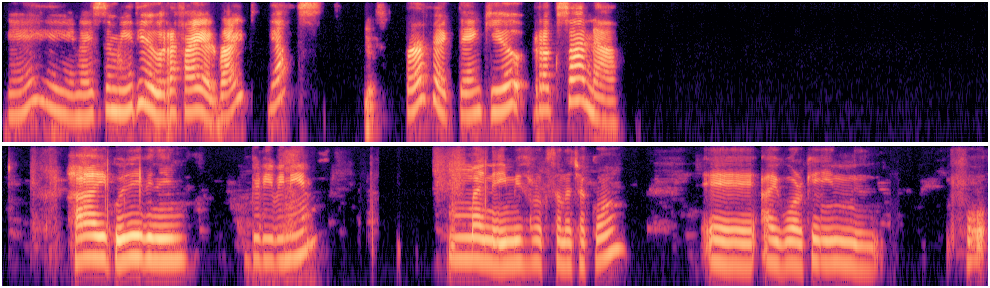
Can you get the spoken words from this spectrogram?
Okay, nice to meet you. Rafael, right? Yes. Yes. Perfect. Thank you. Roxana. Hi, good evening. Good evening. My name is Roxana Chacon. Eh, I work in for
